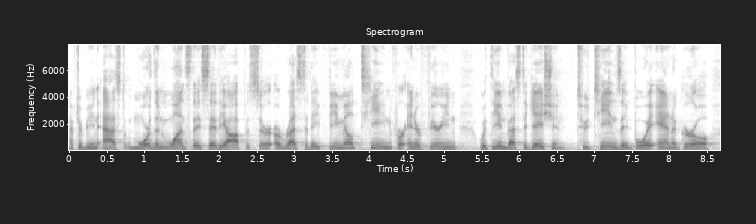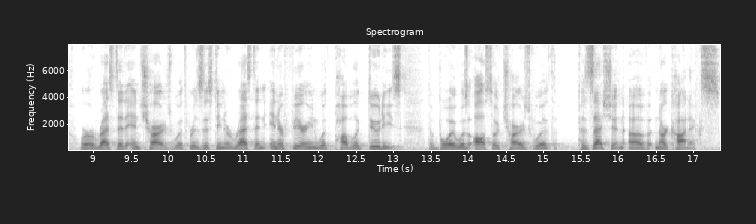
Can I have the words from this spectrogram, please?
After being asked more than once, they say the officer arrested a female teen for interfering with the investigation. Two teens, a boy and a girl, were arrested and charged with resisting arrest and interfering with public duties. The boy was also charged with possession of narcotics.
